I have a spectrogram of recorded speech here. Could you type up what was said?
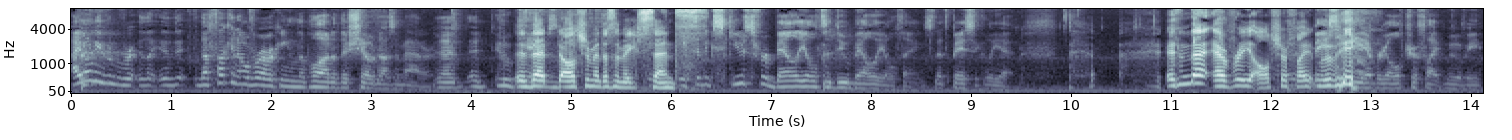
I don't even. Re- the, the fucking overarching the plot of the show doesn't matter. Uh, uh, Is that Ultraman doesn't make sense? It's an excuse for Belial to do Belial things. That's basically it. Isn't that every Ultra Fight movie? Basically, movie? every Ultra Fight movie.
